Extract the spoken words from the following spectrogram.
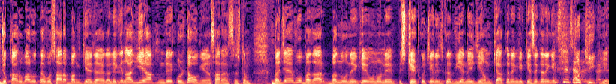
जो कारोबार होता है वो सारा बंद किया जाएगा। लेकिन आज ये आप उल्टा हो गया है सारा सिस्टम बजाय वो बाज़ार बंद होने के उन्होंने स्टेट को चैलेंज कर दिया नहीं जी हम क्या करेंगे कैसे करेंगे? वो ठीक है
